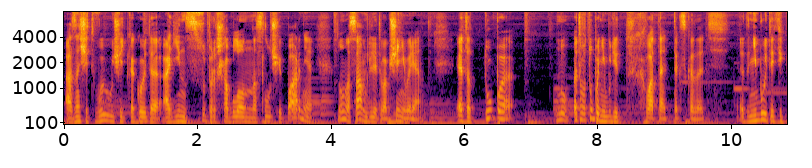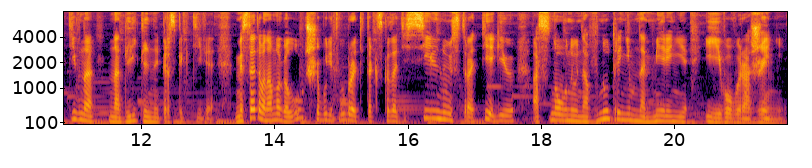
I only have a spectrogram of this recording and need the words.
А значит, выучить какой-то один супер шаблон на случай парня, ну, на самом деле, это вообще не вариант. Это тупо, ну, этого тупо не будет хватать, так сказать. Это не будет эффективно на длительной перспективе. Вместо этого намного лучше будет выбрать, так сказать, сильную стратегию, основанную на внутреннем намерении и его выражении.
